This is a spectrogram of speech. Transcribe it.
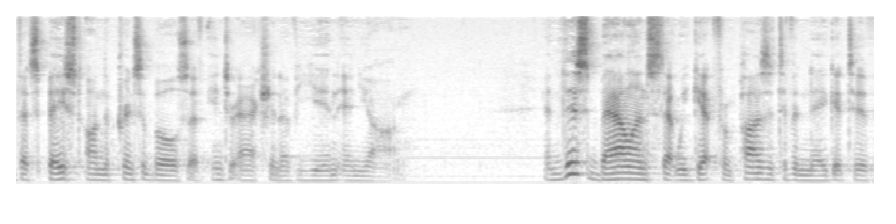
that's based on the principles of interaction of yin and yang. And this balance that we get from positive and negative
